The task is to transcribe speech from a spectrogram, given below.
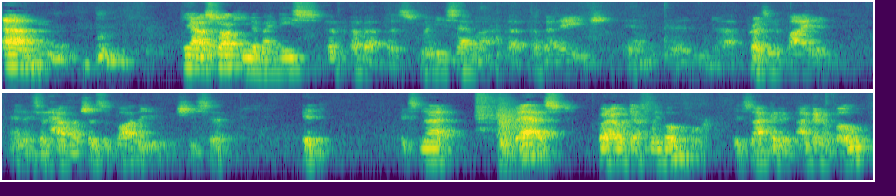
Um, know, I was talking to my niece about this, my niece Emma, about age and, and uh, President Biden. And I said, how much does it bother you? And she said, it, it's not the best, but I would definitely vote for it. It's not gonna, I'm gonna vote,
